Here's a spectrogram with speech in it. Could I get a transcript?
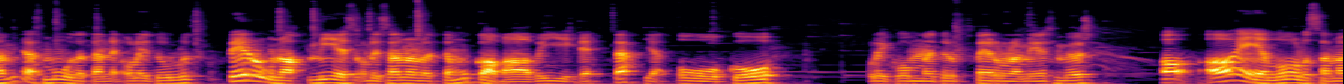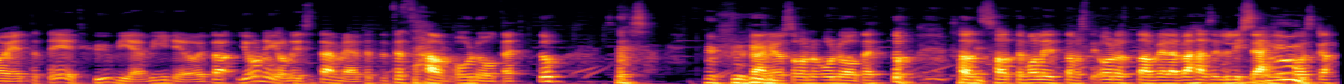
Uh, mitäs muuta tänne oli tullut? Peruna mies oli sanonut, että mukavaa viihdettä ja ok. Oli kommentoinut perunamies myös. Ae Lol sanoi, että teet hyviä videoita. Joni oli sitä mieltä, että tätä on odotettu. Hyvä, jos on odotettu. Sa- Saatte valitettavasti odottaa vielä vähän sen lisääkin, koska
